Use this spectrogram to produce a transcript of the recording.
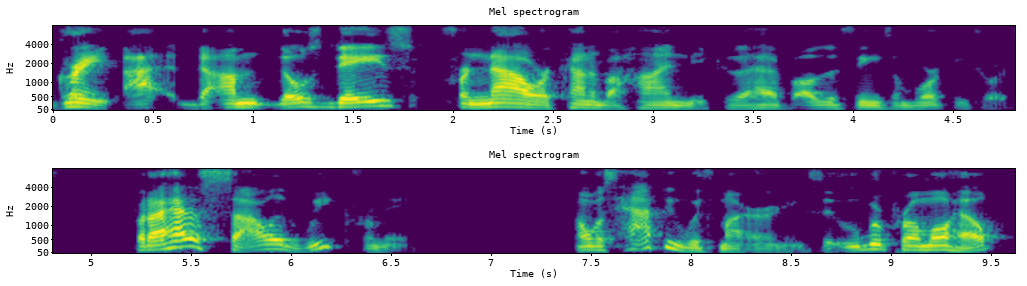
Great. I, I'm, those days for now are kind of behind me because I have other things I'm working towards. But I had a solid week for me. I was happy with my earnings. The Uber promo helped.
